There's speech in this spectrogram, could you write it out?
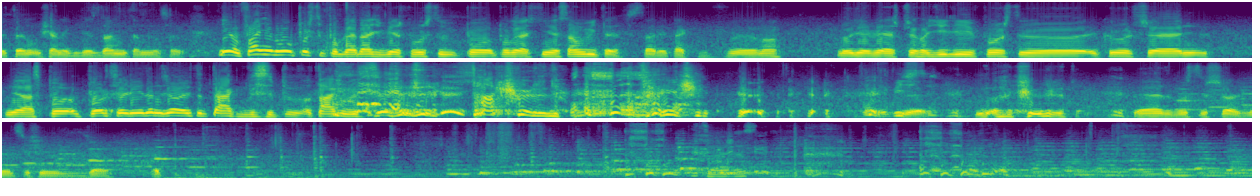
e, ten usiane gwiazdami tam na całym. Nie wiem, fajnie było po prostu pogadać, wiesz, po prostu po, pograć niesamowite, stary, tak, w, no. Ludzie, wiesz, przychodzili po prostu, e, kurczę, nieraz po, portfel jeden ziomek to tak wysypał, tak wysypał, tak, kurde. Tak, Zajebiście. no, kurde. Nie, to po prostu szok, nie, co się działo. Co jest?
